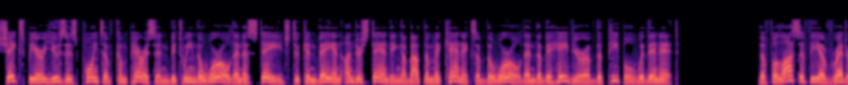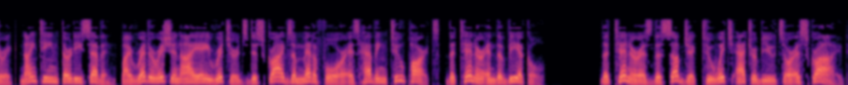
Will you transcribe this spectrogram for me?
Shakespeare uses points of comparison between the world and a stage to convey an understanding about the mechanics of the world and the behavior of the people within it. The Philosophy of Rhetoric 1937 by rhetorician I. A. Richards describes a metaphor as having two parts, the tenor and the vehicle. The tenor is the subject to which attributes are ascribed.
